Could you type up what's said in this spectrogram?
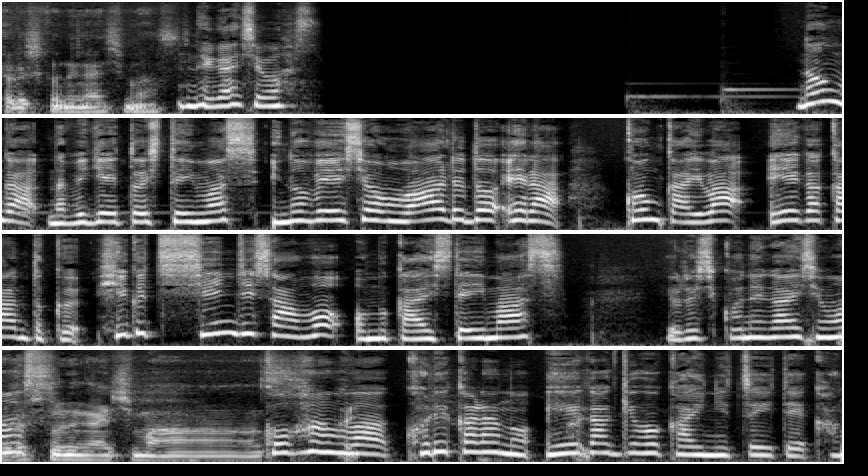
よろしくお願いしますお願いします。ノンがナビゲートしています。イノベーションワールドエラー。今回は映画監督、樋口真嗣さんをお迎えしています。よろしくお願いしよろします。くお願いします後半はこれからの映画業界について考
